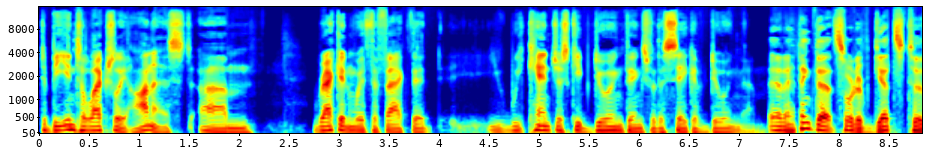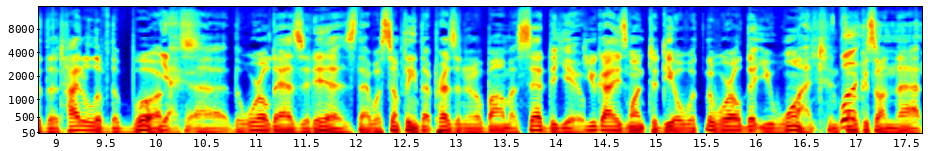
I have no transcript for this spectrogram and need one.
to be intellectually honest, um, reckon with the fact that you, we can't just keep doing things for the sake of doing them. And I think that sort of gets to the title of the book, yes. uh, The World as It Is. That was something that President Obama said to you. You guys want to deal with the world that you want and well, focus on that,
